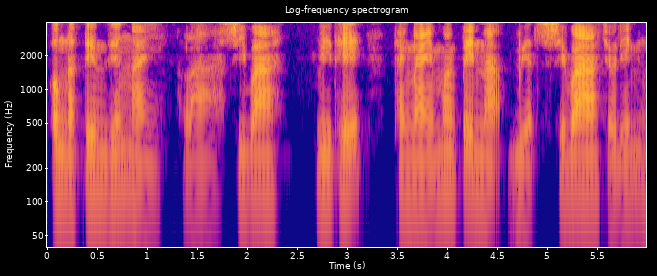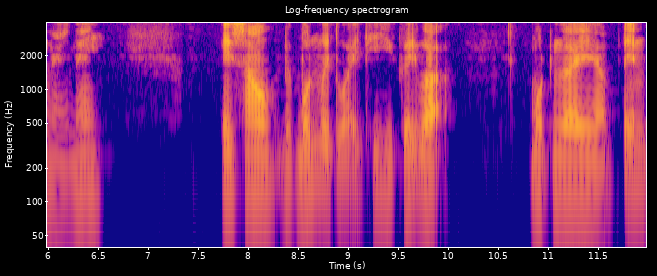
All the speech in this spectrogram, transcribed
Ông đặt tên giếng này là Siba. Vì thế, thành này mang tên là biệt C3 cho đến ngày nay. Sau được 40 tuổi thì cưới vợ. Một người à, tên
